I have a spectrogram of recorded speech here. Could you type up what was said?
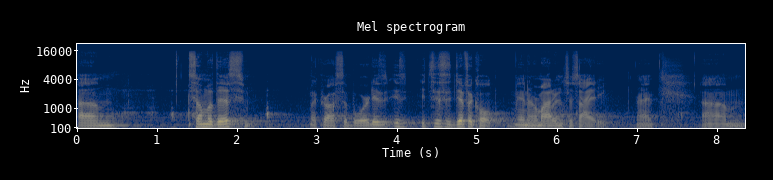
Um, some of this across the board is, is this is difficult in our modern society, right? Um,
